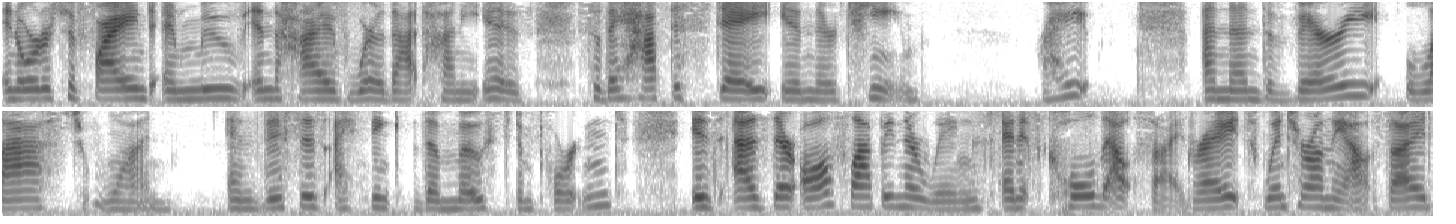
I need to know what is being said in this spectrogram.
in order to find and move in the hive where that honey is. So they have to stay in their team, right? And then the very last one and this is, I think, the most important, is as they're all flapping their wings and it's cold outside, right? It's winter on the outside.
